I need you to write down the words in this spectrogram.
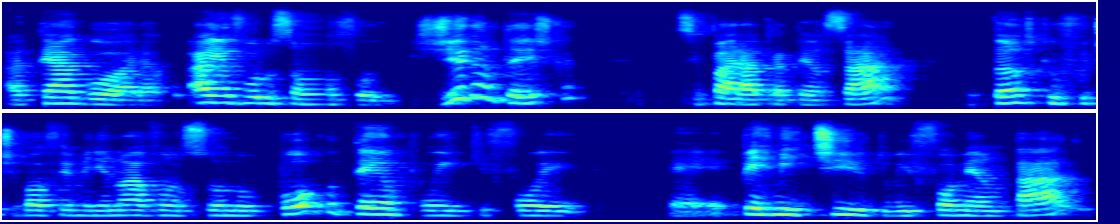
até agora, a evolução foi gigantesca, se parar para pensar, tanto que o futebol feminino avançou no pouco tempo em que foi é, permitido e fomentado.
